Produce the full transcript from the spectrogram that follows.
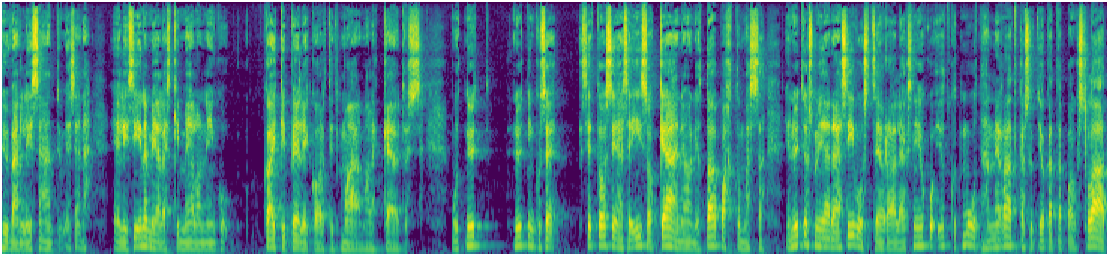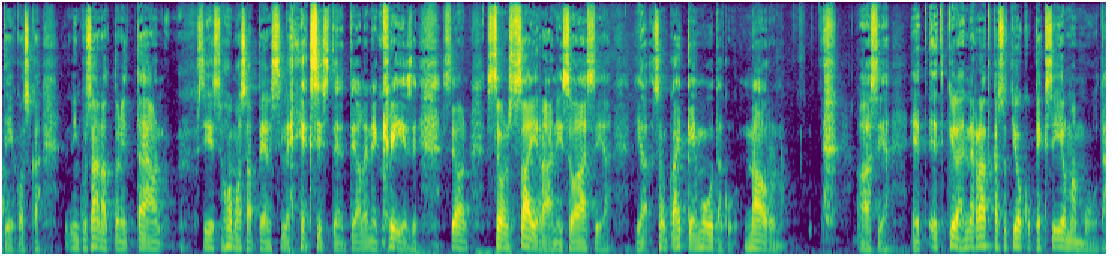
hyvän lisääntymisenä. Eli siinä mielessäkin meillä on niin kuin kaikki pelikortit maailmalle käytössä. Mutta nyt, nyt niin kuin se se tosiaan se iso käänne on jo tapahtumassa, ja nyt jos me jäädään sivusta seuraajaksi, niin joku, jotkut muuthan ne ratkaisut joka tapauksessa laatii, koska niin kuin sanottu, niin tämä on siis homo sapiensille eksistentiaalinen kriisi. Se on, se on sairaan iso asia, ja se on kaikkein muuta kuin naurun asia. Et, et kyllä ne ratkaisut joku keksi ilman muuta,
